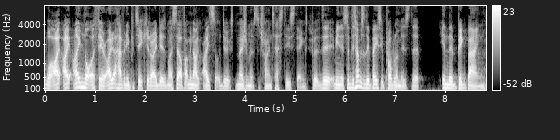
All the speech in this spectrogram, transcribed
well, I, I am not a theorist. I don't have any particular ideas myself. I mean, I, I sort of do measurements to try and test these things. But the, I mean, so in terms of the basic problem is that in the Big Bang,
